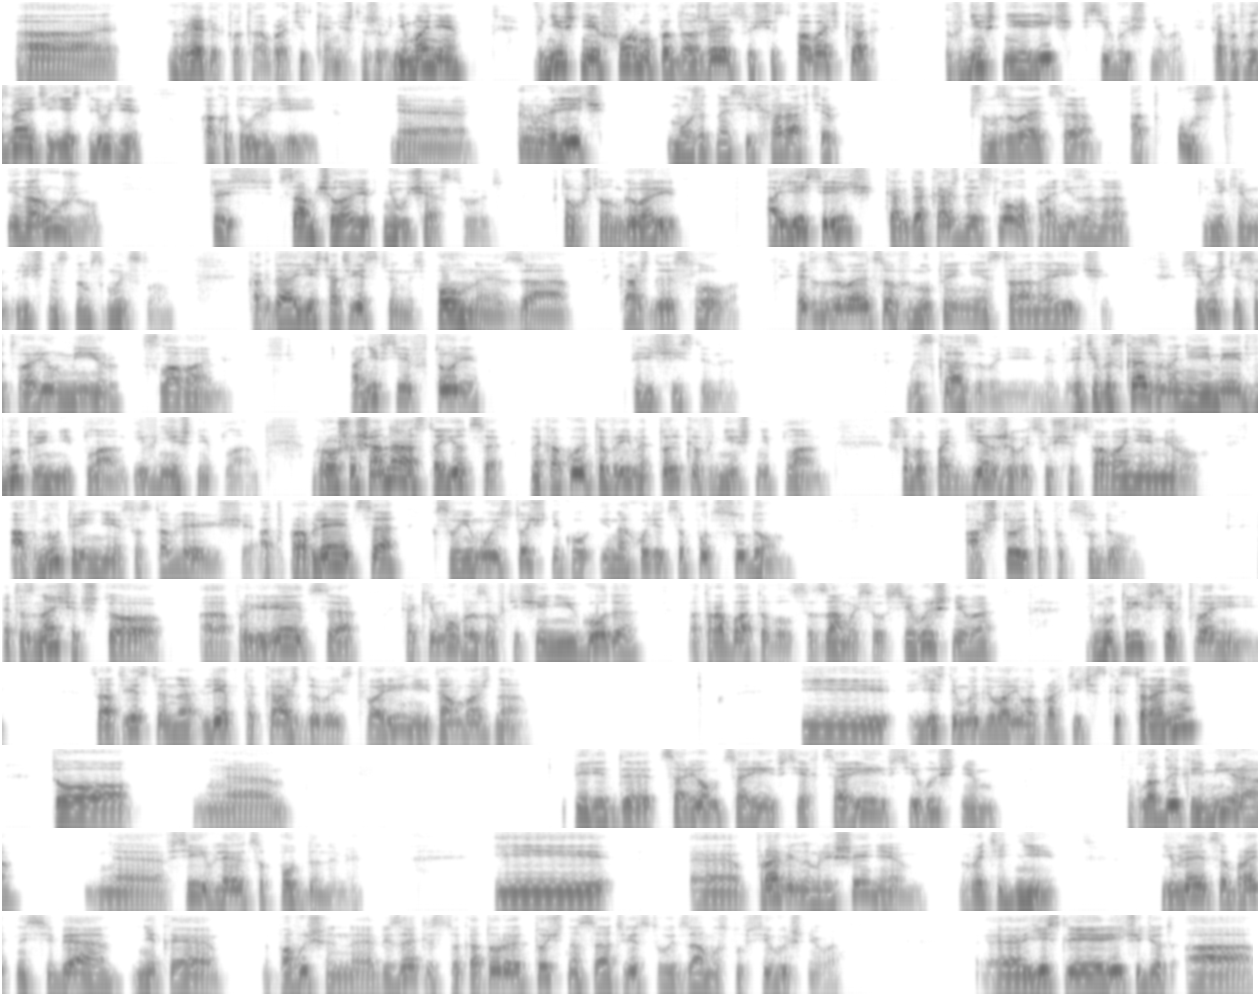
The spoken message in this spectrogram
вряд ли кто-то обратит, конечно же, внимание, внешняя форма продолжает существовать как внешняя речь Всевышнего. Как вот вы знаете, есть люди, как это у людей, э, речь может носить характер, что называется, от уст и наружу, то есть сам человек не участвует в том, что он говорит. А есть речь, когда каждое слово пронизано неким личностным смыслом когда есть ответственность полная за каждое слово. Это называется внутренняя сторона речи. Всевышний сотворил мир словами. Они все в Торе перечислены высказываниями. Эти высказывания имеют внутренний план и внешний план. В Рошашана остается на какое-то время только внешний план, чтобы поддерживать существование миров. А внутренняя составляющая отправляется к своему источнику и находится под судом. А что это под судом? Это значит, что а, проверяется, каким образом в течение года отрабатывался замысел Всевышнего внутри всех творений. Соответственно, лепта каждого из творений там важна. И если мы говорим о практической стороне, то перед э, царем царей всех царей, Всевышним, владыкой мира, э, все являются подданными. И э, правильным решением в эти дни является брать на себя некое повышенное обязательство, которое точно соответствует замыслу Всевышнего. Если речь идет о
